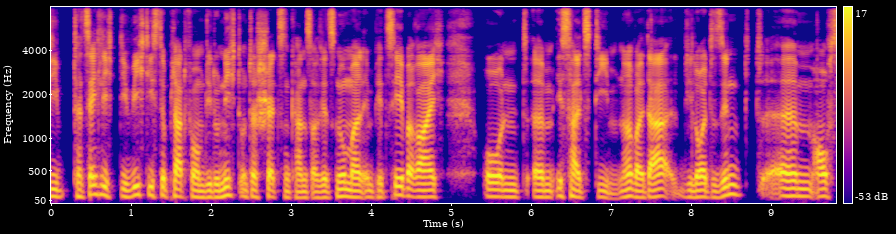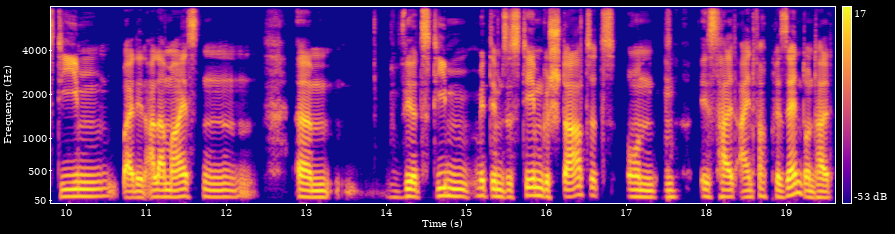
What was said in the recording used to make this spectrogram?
die tatsächlich die wichtigste Plattform, die du nicht unterschätzen kannst, also jetzt nur mal im PC-Bereich und ähm, ist halt Steam, ne? weil da die Leute sind ähm, auf Steam, bei den allermeisten ähm, wird Steam mit dem System gestartet und mhm ist halt einfach präsent und halt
